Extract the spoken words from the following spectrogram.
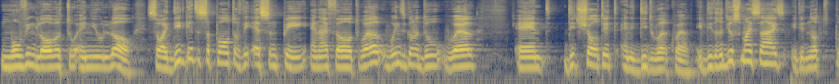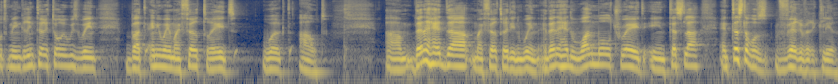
moving lower to a new low. So I did get the support of the S&P and I thought, well, Wynn's gonna do well and did short it and it did work well. It did reduce my size. It did not put me in green territory with Win. But anyway, my third trade worked out. Um, then I had uh, my third trade in Wynn and then I had one more trade in Tesla and Tesla was very very clear.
